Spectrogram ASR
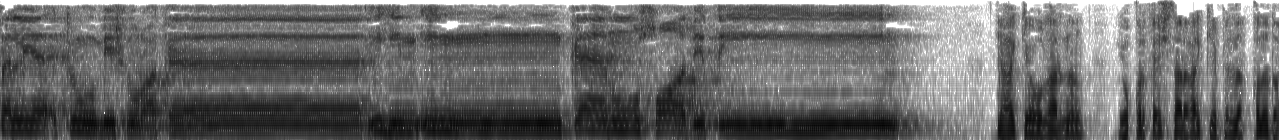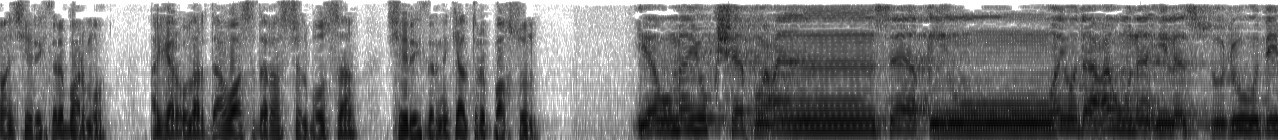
falyatu bi shuraka'ihim in kanu sodiqin yoki ularning yuqorqi ishlarga kepillik qiladigan sheriklari bormi? Agar ular da'vosida rostchil bo'lsa sheriklarini keltirib boqsin. يوم يكشف عن ساق ويدعون إلى السجود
